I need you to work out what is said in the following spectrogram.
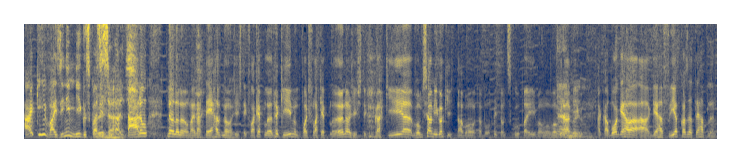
Arquirrivais, inimigos, quase se Verdade. mataram. Não, não, não, mas na Terra, não, a gente tem que falar que é plano aqui, não pode falar que é plano, a gente tem que ficar aqui, ah, vamos ser amigo aqui. Tá bom, tá bom, então desculpa aí, vamos, vamos virar É, amigo. mano. Acabou a guerra, a guerra Fria por causa da Terra plana.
